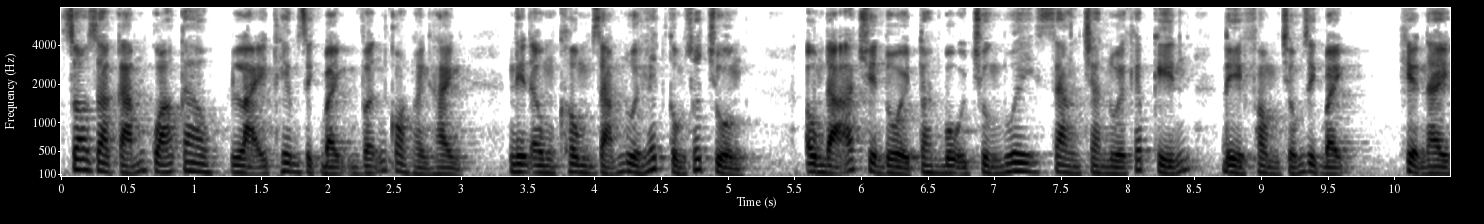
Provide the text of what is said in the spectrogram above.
do giá cám quá cao lại thêm dịch bệnh vẫn còn hoành hành, nên ông không dám nuôi hết công suất chuồng. Ông đã chuyển đổi toàn bộ chuồng nuôi sang chăn nuôi khép kín để phòng chống dịch bệnh. Hiện nay,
